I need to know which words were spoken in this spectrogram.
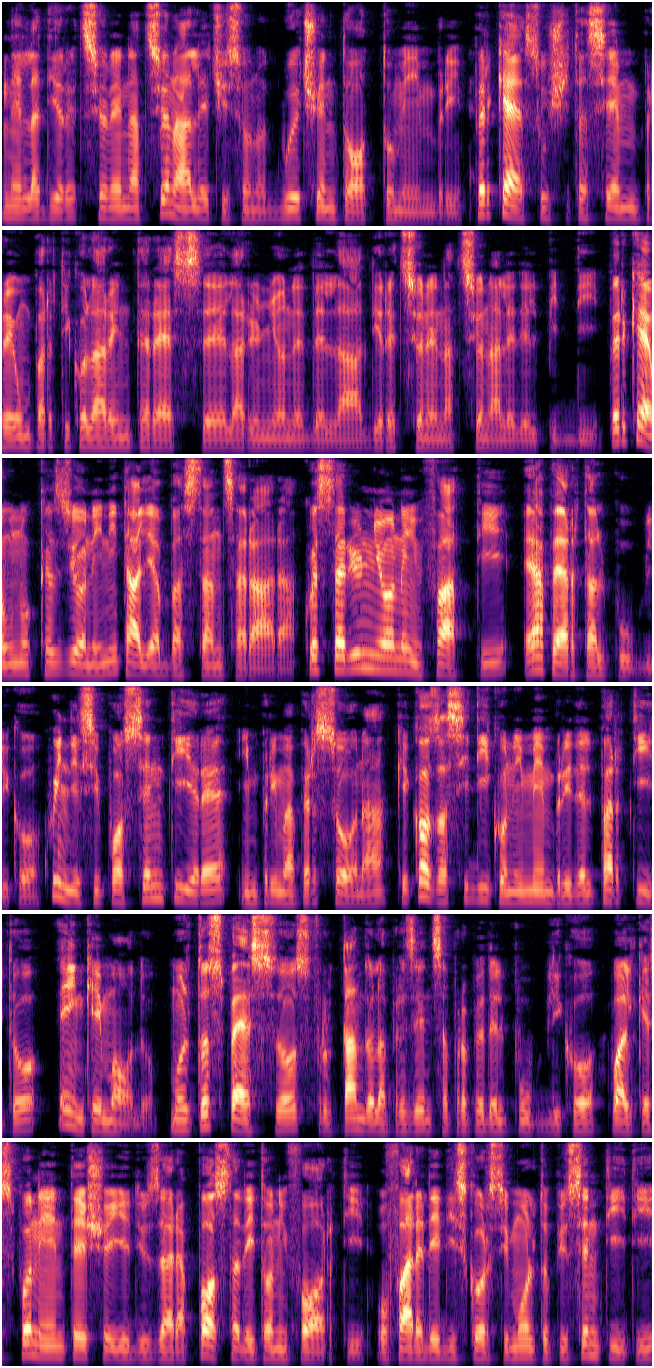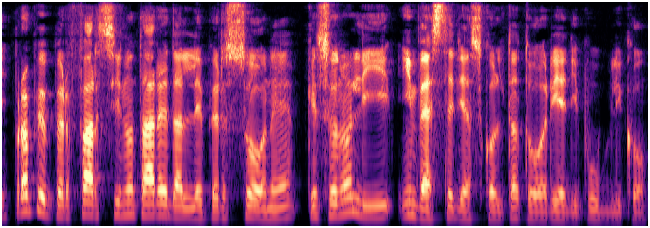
Nella direzione nazionale ci sono 208 membri. Perché suscita suscita sempre un particolare interesse la riunione della direzione nazionale del PD, perché è un'occasione in Italia abbastanza rara. Questa riunione infatti è aperta al pubblico, quindi si può sentire in prima persona che cosa si dicono i membri del partito e in che modo. Molto spesso, sfruttando la presenza proprio del pubblico, qualche esponente sceglie di usare apposta dei toni forti o fare dei discorsi molto più sentiti proprio per farsi notare dalle persone che sono lì in veste di ascoltatori e di pubblico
